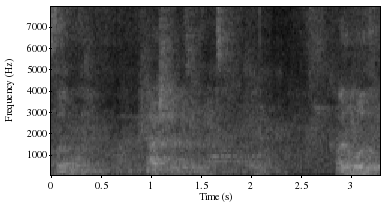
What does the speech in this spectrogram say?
Aslanım. Her şey. Karım adamı.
